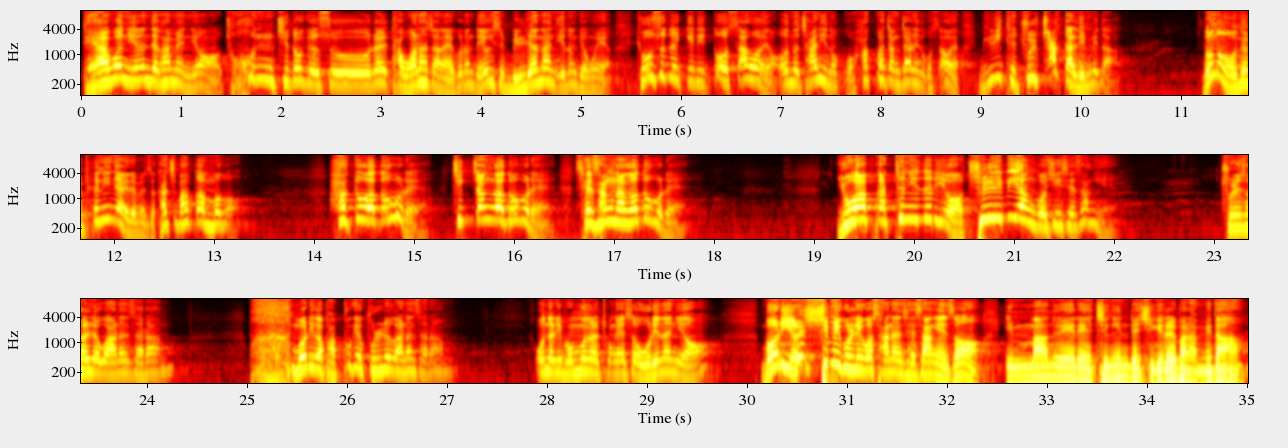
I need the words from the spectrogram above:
대학원 이런 데 가면요. 좋은 지도 교수를 다 원하잖아요. 그런데 여기서 밀려난 이런 경우에요. 교수들끼리 또 싸워요. 어느 자리 놓고 학과장 자리 놓고 싸워요. 밑에 줄 쫙 달립니다. 너는 어느 편이냐 이러면서 같이 밥도 안 먹어. 학교 가도 그래. 직장 가도 그래. 세상 나가도 그래. 요압 같은 이들이요. 즐비한 것이 세상이에요. 줄 서려고 하는 사람, 머리가 바쁘게 굴려가는 사람. 오늘 이 본문을 통해서 우리는요. 머리 열심히 굴리고 사는 세상에서 임마누엘의 증인 되시기를 바랍니다.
